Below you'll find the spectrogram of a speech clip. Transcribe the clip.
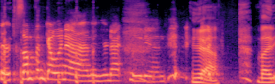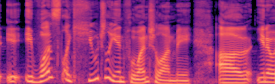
There's something going on, and you're not clued in. yeah. But it, it was like hugely influential on me. Uh, you know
